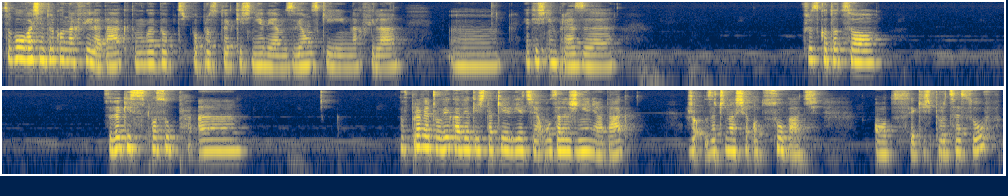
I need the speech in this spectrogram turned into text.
co było właśnie tylko na chwilę, tak? To mogły być po prostu jakieś, nie wiem, związki na chwilę, um, jakieś imprezy. Wszystko to, co, co w jakiś sposób e, no, wprawia człowieka w jakieś takie, wiecie, uzależnienia, tak? że zaczyna się odsuwać od jakichś procesów.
